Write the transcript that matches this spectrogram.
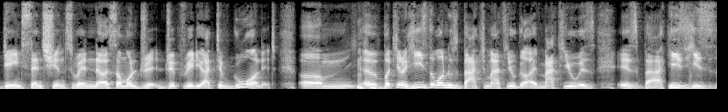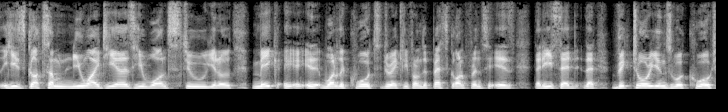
gained sentience when uh, someone dri- dripped radioactive goo on it. Um, uh, but you know, he's the one who's backed Matthew Guy. Matthew is is back. He's he's he's got some new ideas. He wants to you know make one of the quotes directly from the press conference is that he said that Victorians were quote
